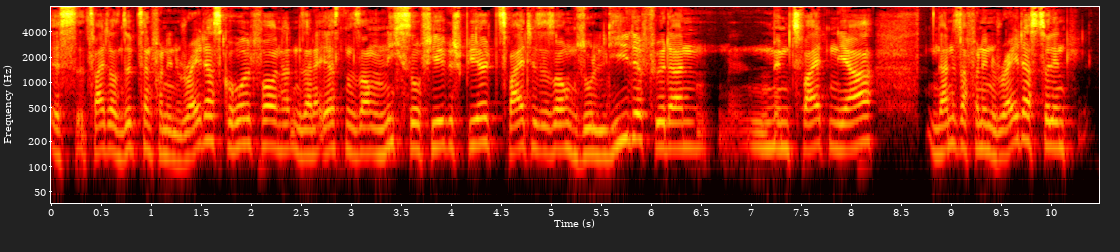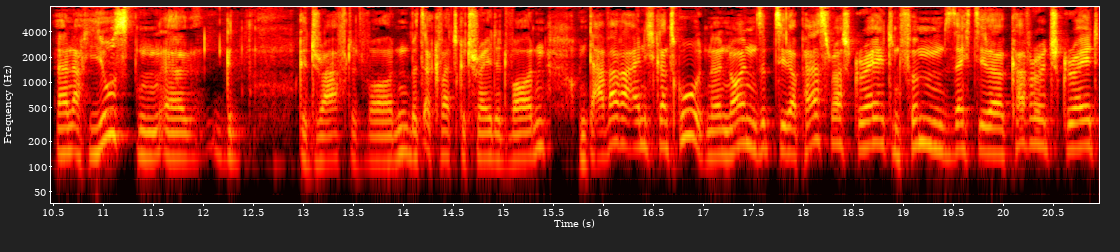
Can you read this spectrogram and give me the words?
ist 2017 von den Raiders geholt worden, hat in seiner ersten Saison nicht so viel gespielt, zweite Saison solide für dann im zweiten Jahr. Und dann ist er von den Raiders zu den äh, nach Houston äh, gedraftet worden, äh, Quatsch, getradet worden. Und da war er eigentlich ganz gut. Ne? 79er Pass Rush Grade, ein 65er Coverage Grade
